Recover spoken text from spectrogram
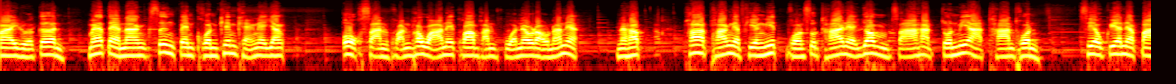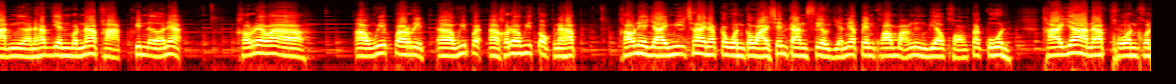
มายเหลือเกิน แม้แต่นางซึ่งเป็นคนเข้มแข็งเนี่ยยังอกสั่นขวัญผวาในความผันผวนในเหล่านั้นเนี่ยนะครับพลาดพังเนี่ยเพียงนิดผลสุดท้ายเนี่ยย่อมสาหัสจนไม่อาจทานทนเซียวเกวียนเนี่ยปาดเหงื่อนะครับ เย็นบนหน้าผากควินเอ๋อเนี่ยเขาเรียกว่าอ่อเอ่อวิปริตอ่อวิปเอ่อเขาเรียกว่าวิตกนะครับ เขาเนี่ยใหญ่มีใช่นะครับกวนกวายเช่นกันเสี่ยวเหยียนเนี่ยเป็นความหวังหนึ่งเดียวของตระกูลทายาทนะครับโทนคน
